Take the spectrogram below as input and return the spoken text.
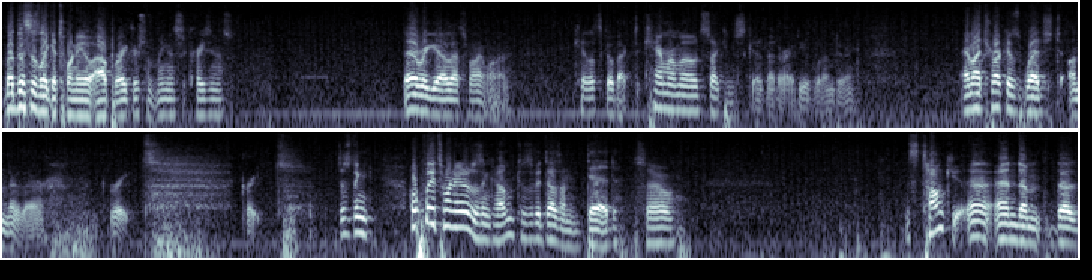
But this is like a tornado outbreak or something. This is craziness. There we go. That's what I wanted. Okay, let's go back to camera mode so I can just get a better idea of what I'm doing. And my truck is wedged under there. Great. Great. Just think. Hopefully a tornado doesn't come, because if it does, I'm dead. So... This Tonk uh, and um, the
